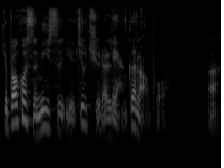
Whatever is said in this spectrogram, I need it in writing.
就包括史密斯也就娶了两个老婆，啊，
